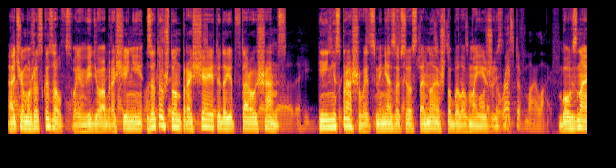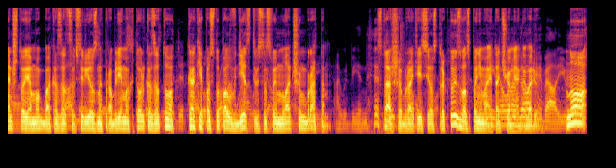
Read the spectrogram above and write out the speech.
о чем уже сказал в своем видеообращении, за то, что он прощает и дает второй шанс, и не спрашивает с меня за все остальное, что было в моей жизни. Бог знает, что я мог бы оказаться в серьезных проблемах только за то, как я поступал в детстве со своим младшим братом. Старшие братья и сестры, кто из вас понимает, о чем я говорю? Но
